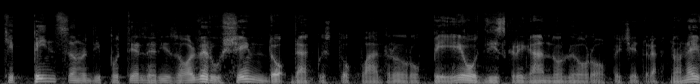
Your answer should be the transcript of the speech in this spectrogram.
che pensano di poterle risolvere uscendo da questo quadro europeo, disgregando l'Europa, eccetera. Non è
